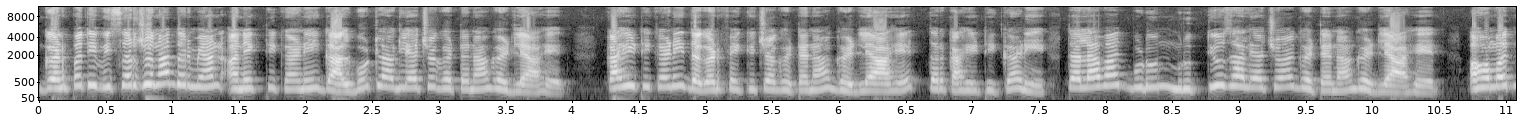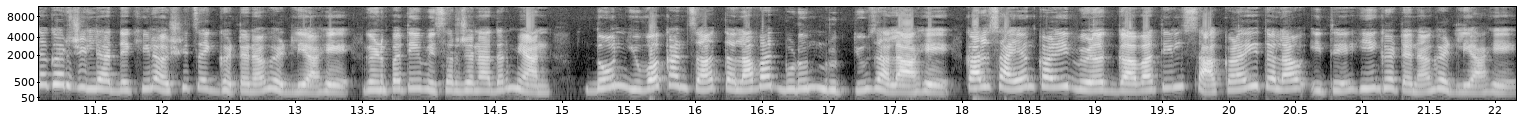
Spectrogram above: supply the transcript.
गणपती विसर्जनादरम्यान अनेक ठिकाणी गालबोट लागल्याच्या घटना घडल्या आहेत. काही ठिकाणी दगडफेकीच्या घटना घडल्या आहेत तर काही ठिकाणी तलावात बुडून मृत्यू झाल्याच्या घटना घडल्या आहेत. अहमदनगर जिल्ह्यात देखील अशीच एक घटना घडली आहे. गणपती विसर्जनादरम्यान दोन युवकांचा तलावात बुडून मृत्यू झाला आहे. काल सायंकाळी विळद गावातील साकळाई तलाव इथे ही घटना घडली आहे.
